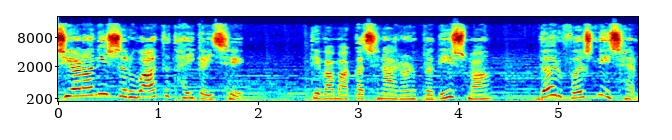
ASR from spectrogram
શિયાળાની શરૂઆત થઈ ગઈ છે. તેવામાં કચ્છના રણ પ્રદેશમાં દર વર્ષની જેમ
